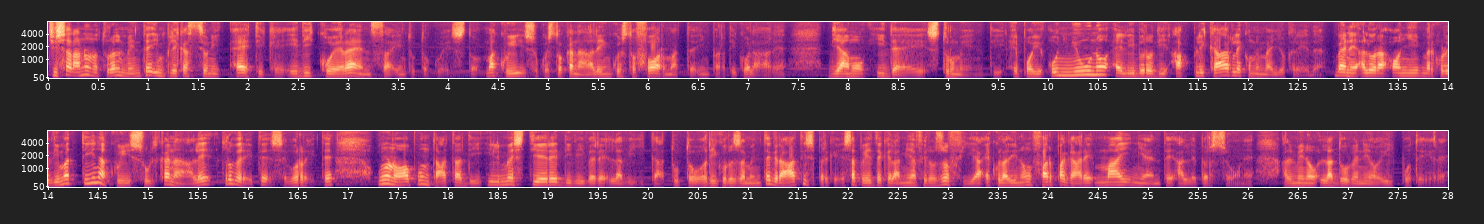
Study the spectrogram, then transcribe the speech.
Ci saranno naturalmente implicazioni etiche e di coerenza in tutto questo, ma qui su questo canale, in questo format in particolare, diamo idee, strumenti e poi ognuno è libero di applicarle come meglio crede. Bene, allora ogni mercoledì mattina qui sul canale troverete, se vorrete, una nuova puntata di Il mestiere di vivere la vita, tutto rigorosamente gratis perché sapete che la mia filosofia è quella di non far pagare mai niente alle persone, almeno laddove ne ho il potere,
